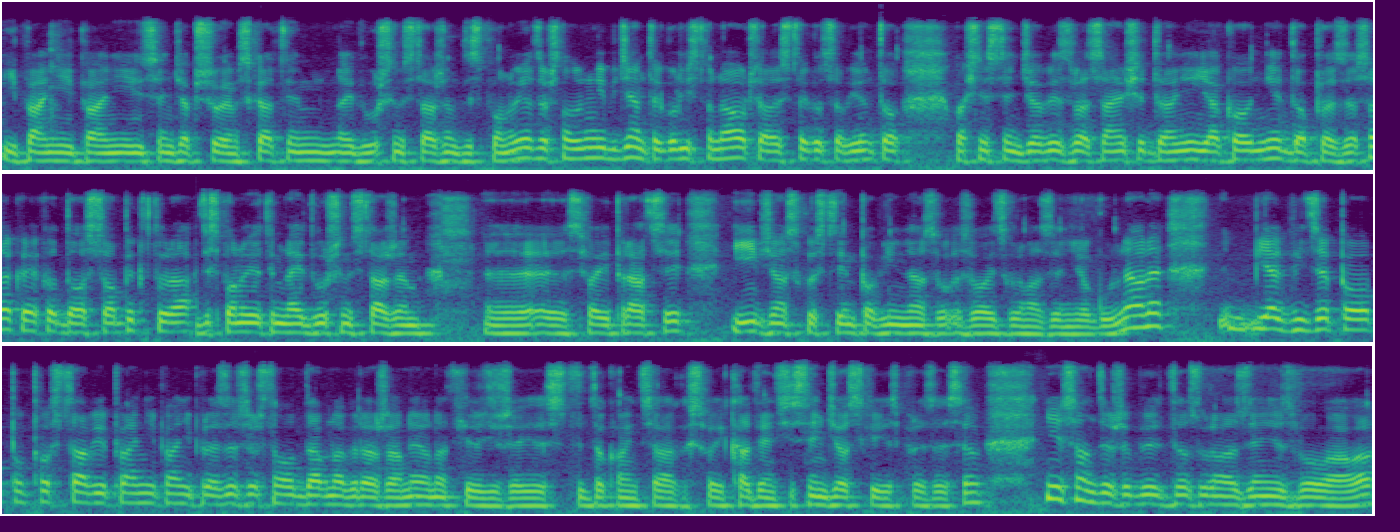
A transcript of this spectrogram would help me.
i pani, pani sędzia Przyłębska tym najdłuższym stażem dysponuje. Zresztą nie widziałem tego listu na oczy, ale z tego co wiem, to właśnie sędziowie zwracają się do niej jako nie do prezesa, tylko jako do osoby, która dysponuje tym najdłuższym stażem e, swojej pracy i w związku z tym powinna zwołać zgromadzenie ogólne, ale jak widzę po, po postawie pani, pani prezes, zresztą od dawna wyrażanej, ona twierdzi, że jest do końca swojej kadencji sędziowskiej jest prezesem. Nie sądzę, żeby to zgromadzenie zwołała.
